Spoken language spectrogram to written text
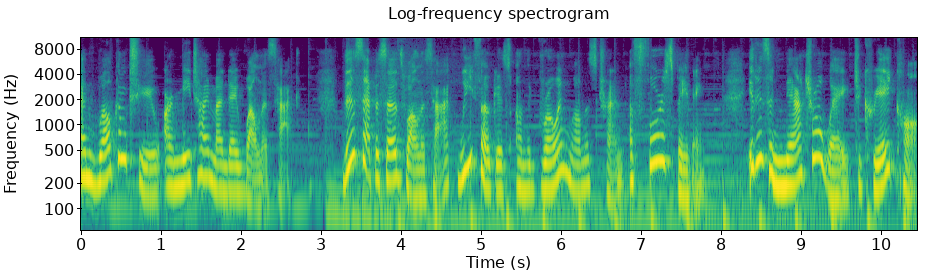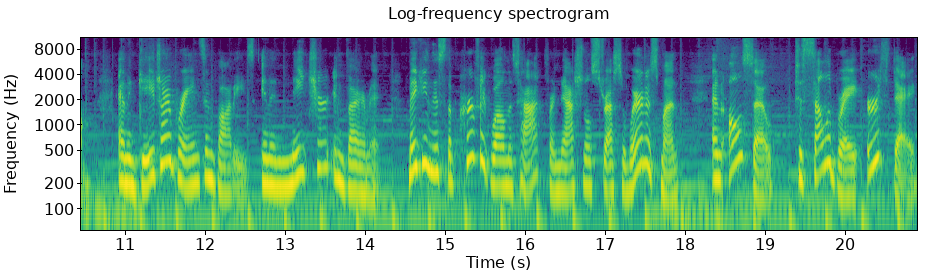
and welcome to our Me Time Monday Wellness Hack. This episode's Wellness Hack, we focus on the growing wellness trend of forest bathing. It is a natural way to create calm and engage our brains and bodies in a nature environment, making this the perfect wellness hack for National Stress Awareness Month and also to celebrate Earth Day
